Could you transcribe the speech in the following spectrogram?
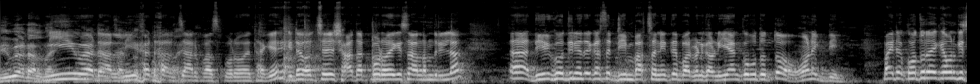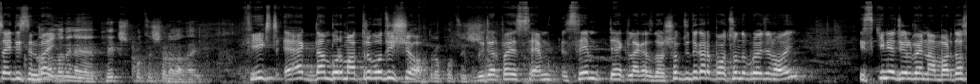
new adult new adult new adult চার পাঁচ পর হয়ে থাকে। এটা হচ্ছে সাত আট পর হয়ে গেছে আলহামদুলিল্লাহ। হ্যাঁ দীর্ঘদিন এদের কাছে ডিম বাচ্চা নিতে পারবেন কারণ ইয়াং কবুতর তো অনেক দিন। ভাই এটা কত টাকা কেমন কি চাই দিচ্ছেন ভাই ফিক্স পঁচিশশো টাকা ভাই। ফিক্সড এক দাম পর মাত্র পঁচিশশো। দুইটার প্রায় সেম সেম ট্যাগ লাগা দর্শক যদি কারও পছন্দ প্রয়োজন হয় স্ক্রিনে জ্বলবে নাম্বার দশ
